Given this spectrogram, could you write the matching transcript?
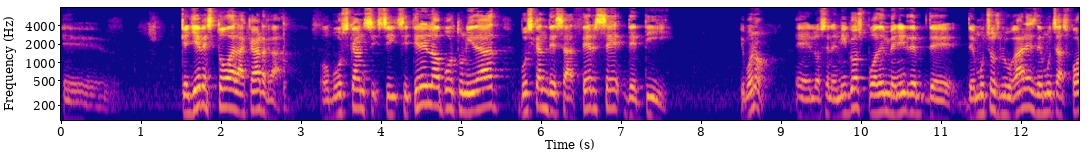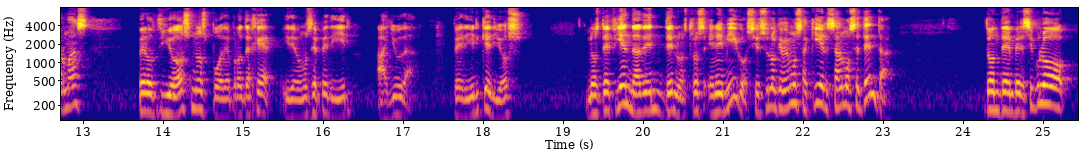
eh, que lleves toda la carga, o buscan, si, tienen la oportunidad, buscan deshacerse de ti. Y bueno, eh, los enemigos pueden venir de, de, muchos lugares, de muchas formas, pero Dios nos puede proteger y debemos de pedir ayuda, pedir que Dios nos defienda de, nuestros enemigos. Y eso es lo que vemos aquí en el Salmo 70, donde en versículo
